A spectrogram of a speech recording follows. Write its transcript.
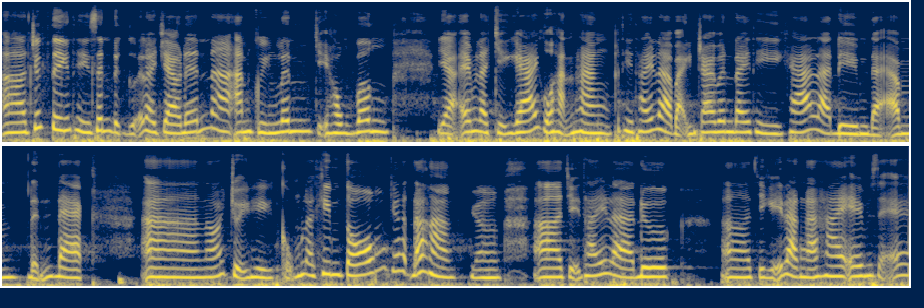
à, trước tiên thì xin được gửi lời chào đến à, anh Quyền Linh, chị Hồng Vân. Dạ, em là chị gái của Hạnh Hằng. Thì thấy là bạn trai bên đây thì khá là điềm đạm, đỉnh đạt. À, nói chuyện thì cũng là khiêm tốn chứ đó Hằng. Ờ, À, chị thấy là được. À, chị nghĩ rằng là hai em sẽ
